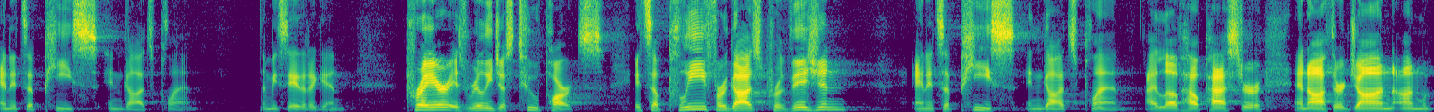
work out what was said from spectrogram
and it's a peace in God's plan. Let me say that again. Prayer is really just two parts it's a plea for God's provision, and it's a peace in God's plan. I love how pastor and author John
